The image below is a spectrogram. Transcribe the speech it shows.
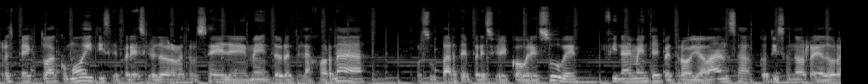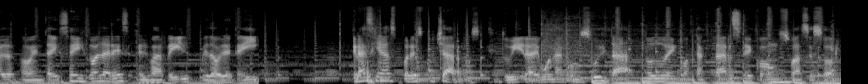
Respecto a commodities, el precio del oro retrocede levemente durante la jornada. Por su parte, el precio del cobre sube. Y finalmente, el petróleo avanza, cotizando alrededor de los 96 dólares el barril WTI. Gracias por escucharnos. Si tuviera alguna consulta, no duden en contactarse con su asesor.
